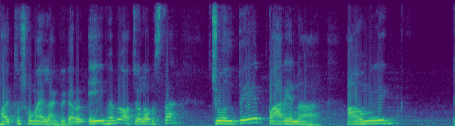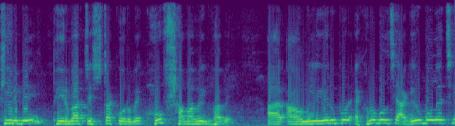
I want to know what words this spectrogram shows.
হয়তো সময় লাগবে, কারণ এইভাবে অচল অবস্থা চলতে পারে না। আওয়ামী লীগ ফিরবে, ফিরবার চেষ্টা করবে খুব স্বাভাবিকভাবে। আর আওয়ামী লীগের উপর এখনও বলছি, আগেও বলেছি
